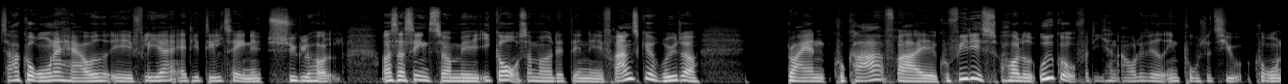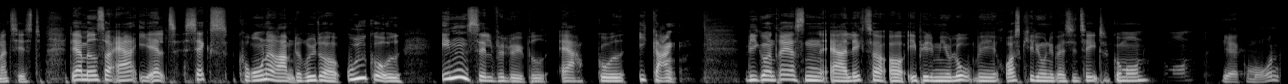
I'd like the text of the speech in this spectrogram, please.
så har corona hervet øh, flere af de deltagende cykelhold. Og så sent som øh, i går, så måtte den øh, franske rytter Brian Kokar fra øh, Cofidis holdet udgå, fordi han afleverede en positiv coronatest. Dermed så er i alt seks coronaramte ryttere udgået, inden selve løbet er gået i gang. Viggo Andreasen er lektor og epidemiolog ved Roskilde Universitet. Godmorgen. godmorgen. Ja, godmorgen.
